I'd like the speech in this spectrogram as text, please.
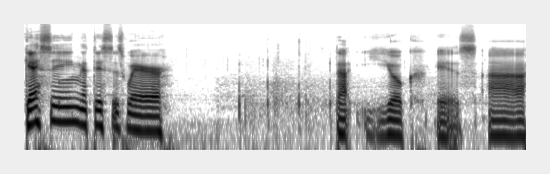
guessing that this is where that yoke is. Uh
